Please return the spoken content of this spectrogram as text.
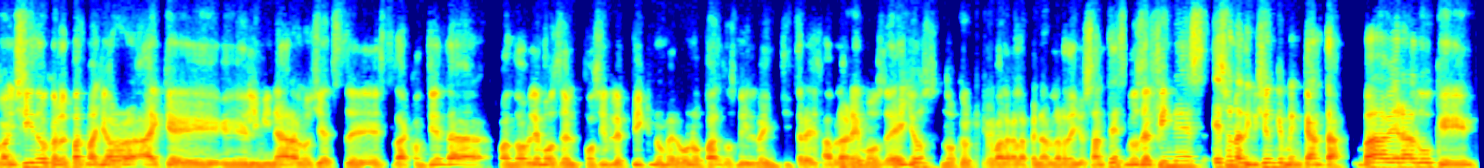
Coincido con el Pat Mayor, hay que eliminar a los Jets de esta contienda. Cuando hablemos del posible pick número uno para el 2023, hablaremos de ellos. No creo que valga la pena hablar de ellos antes. Los Delfines es una división que me encanta. Va a haber algo que,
